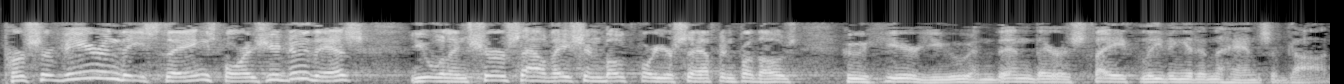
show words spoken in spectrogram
Persevere in these things, for as you do this, you will ensure salvation both for yourself and for those who hear you. And then there is faith, leaving it in the hands of God.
